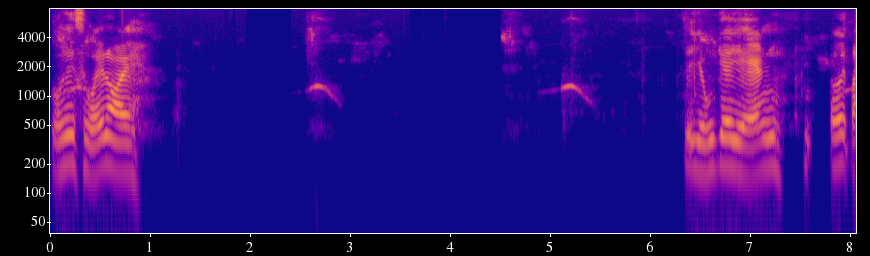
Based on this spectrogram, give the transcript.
ตัวที่สวยหน่อยจะหยงเจแยงเอ้ยไป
